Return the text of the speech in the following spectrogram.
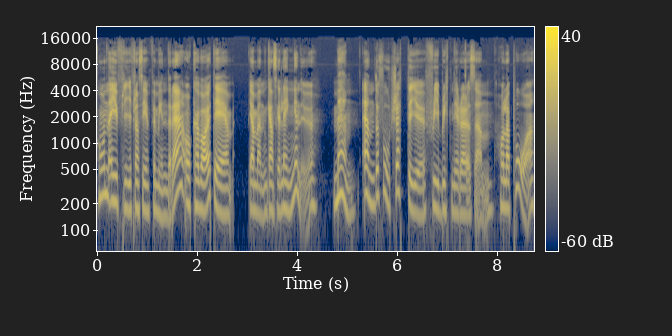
hon är ju fri från sin förmyndare och har varit det ja, men, ganska länge nu. Men ändå fortsätter ju Free Britney-rörelsen hålla på.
